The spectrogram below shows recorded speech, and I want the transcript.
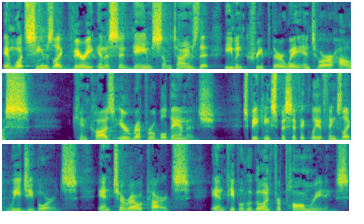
And what seems like very innocent games sometimes that even creep their way into our house can cause irreparable damage. Speaking specifically of things like Ouija boards and tarot cards and people who go in for palm readings,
